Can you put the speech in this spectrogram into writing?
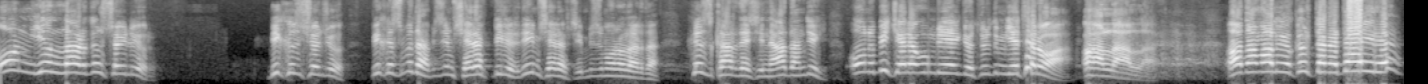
10 yıllardır söylüyorum. Bir kız çocuğu, bir kısmı da bizim Şeref bilir değil mi Şerefciğim? Bizim oralarda. Kız kardeşine adam diyor ki onu bir kere Umre'ye götürdüm yeter o. ha." Allah Allah. Adam alıyor 40 tane daire.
